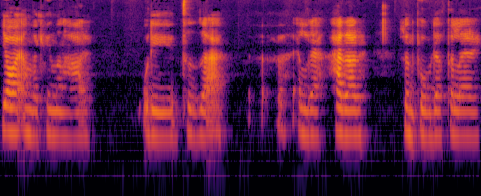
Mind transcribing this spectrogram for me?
jag är enda kvinnan här och det är tio eh, äldre herrar runt bordet eller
